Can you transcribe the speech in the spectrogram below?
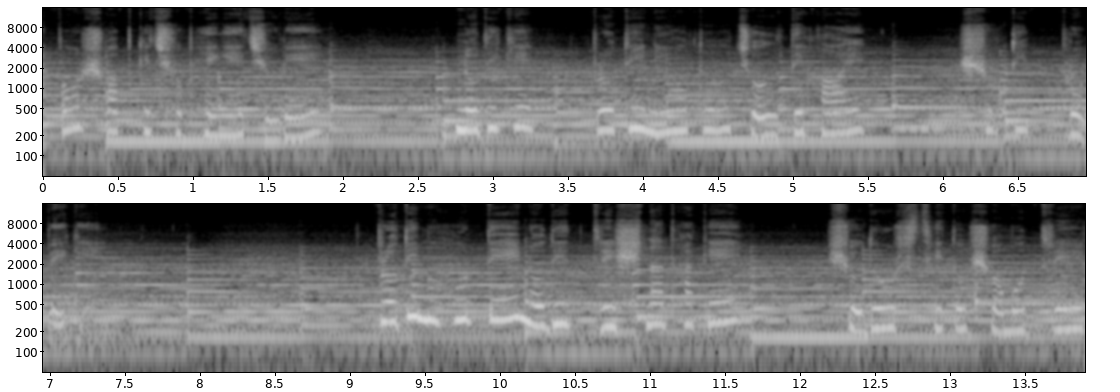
তারপর সবকিছু ভেঙে চুড়ে নদীকে প্রতিনিয়ত চলতে হয় সুতীব্র বেগে প্রতি মুহূর্তে নদীর তৃষ্ণা থাকে সুদূর স্থিত সমুদ্রের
